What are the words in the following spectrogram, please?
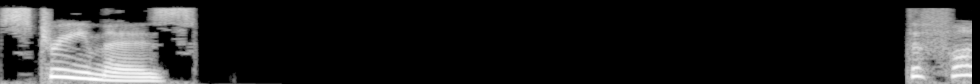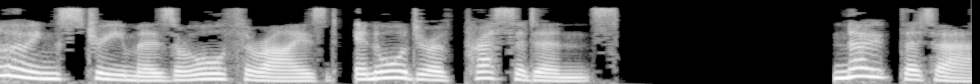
Streamers The following streamers are authorized, in order of precedence. Note that a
